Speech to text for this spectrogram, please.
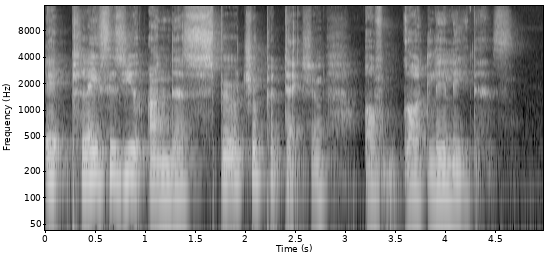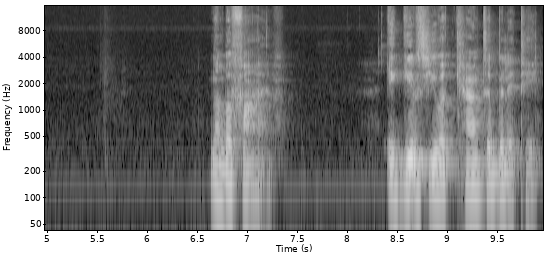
It places you under spiritual protection of godly leaders. Number five it gives you accountability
